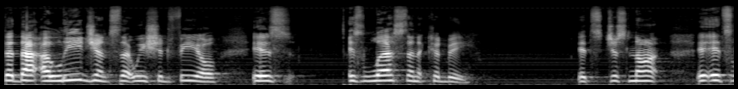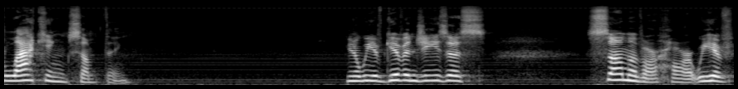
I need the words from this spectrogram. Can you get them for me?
that, that allegiance that we should feel is is less than it could be. It's just not, it's lacking something. You know, we have given Jesus some of our heart. We have,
